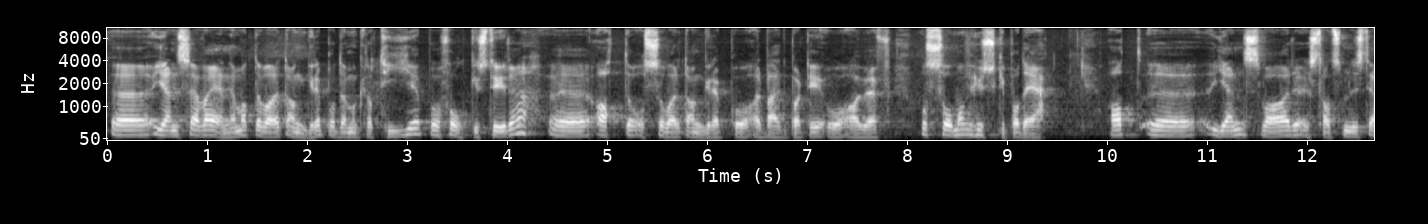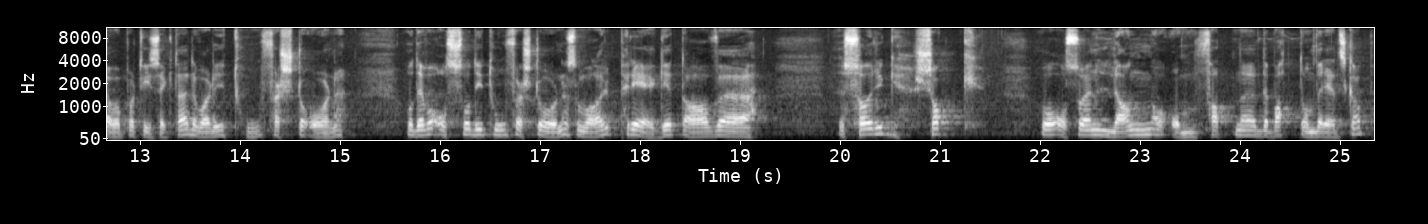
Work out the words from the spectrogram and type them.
Uh, Jens og jeg var enige om at det var et angrep på demokratiet, på folkestyret. Uh, at det også var et angrep på Arbeiderpartiet og AUF. Og så må vi huske på det. At uh, Jens var statsminister, jeg var partisekretær. Det var de to første årene. Og det var også de to første årene som var preget av sorg, sjokk og også en lang og omfattende debatt om beredskap.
